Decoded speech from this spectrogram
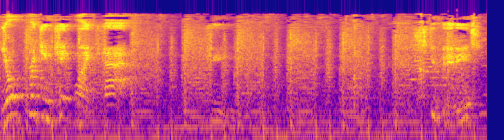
you don't freaking kick my cat. Stupid idiots.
